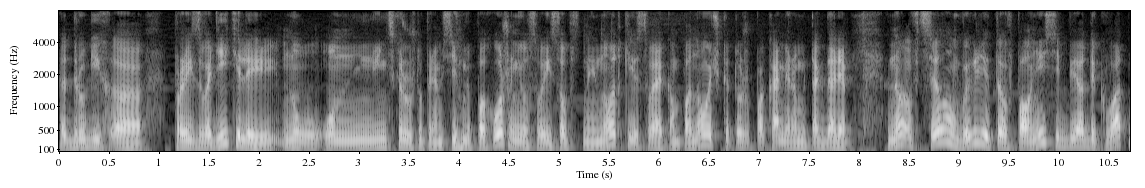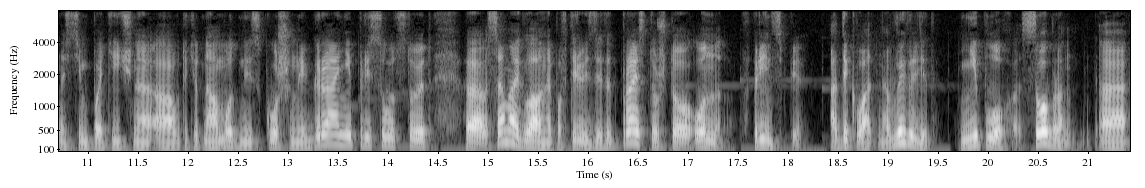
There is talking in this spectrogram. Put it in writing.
других э, производителей, ну, он, не скажу, что прям сильно похож, у него свои собственные нотки, своя компоновочка тоже по камерам и так далее, но в целом выглядит вполне себе адекватно, симпатично, а вот эти вот новомодные скошенные грани присутствуют. А, самое главное, повторюсь, за этот прайс, то, что он, в принципе, адекватно выглядит, неплохо собран, а,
